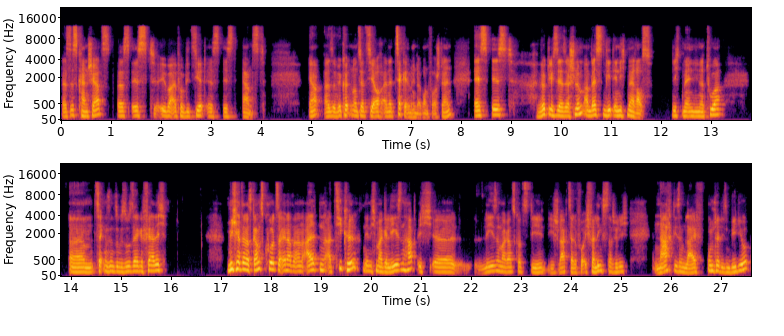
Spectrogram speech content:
Das ist kein Scherz, es ist überall publiziert, es ist ernst. Ja, also wir könnten uns jetzt hier auch eine Zecke im Hintergrund vorstellen. Es ist wirklich sehr, sehr schlimm. Am besten geht ihr nicht mehr raus, nicht mehr in die Natur. Ähm, Zecken sind sowieso sehr gefährlich. Mich hatte das ganz kurz erinnert an einen alten Artikel, den ich mal gelesen habe. Ich äh, lese mal ganz kurz die, die Schlagzeile vor. Ich verlinke es natürlich nach diesem Live unter diesem Video.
